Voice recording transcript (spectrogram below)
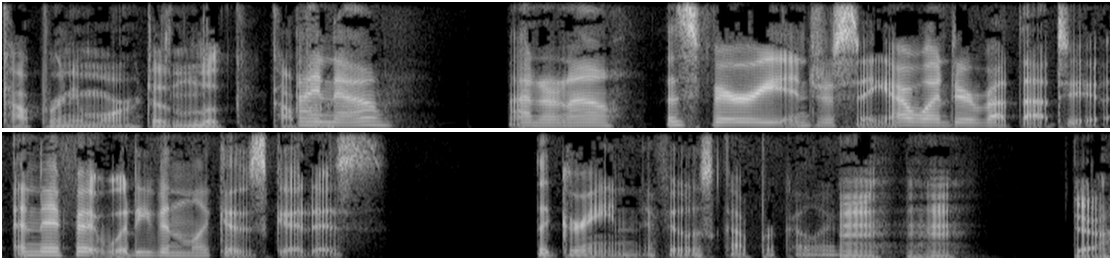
copper anymore. It doesn't look copper. I know. I don't know. It's very interesting. I wonder about that too. And if it would even look as good as the green if it was copper colored. Mm-hmm. Yeah.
